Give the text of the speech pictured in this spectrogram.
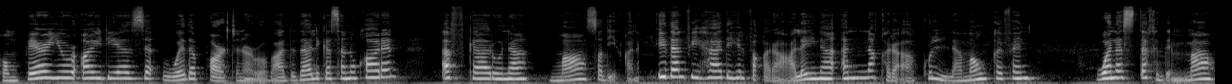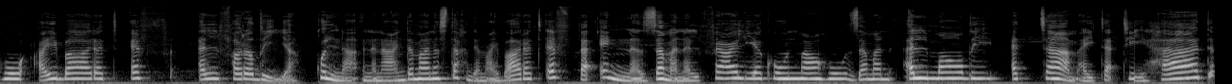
Compare your ideas with a partner وبعد ذلك سنقارن أفكارنا مع صديقنا. إذا في هذه الفقرة علينا أن نقرأ كل موقف ونستخدم معه عبارة if الفرضية قلنا أننا عندما نستخدم عبارة if فإن زمن الفعل يكون معه زمن الماضي التام أي تأتي had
